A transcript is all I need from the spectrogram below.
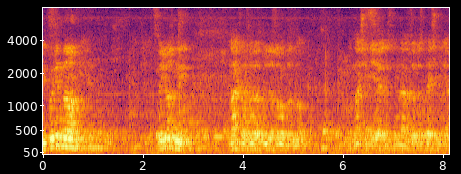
Відповідно, серйозний нахил зараз буде зроблено в нашій діяльності на забезпечення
